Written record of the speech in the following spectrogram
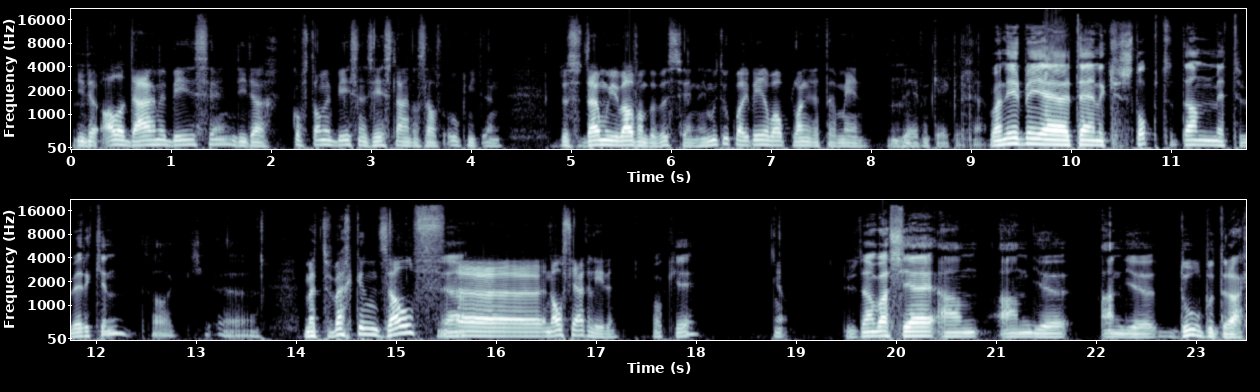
die Hm. er alle dagen mee bezig zijn, die daar constant mee bezig zijn, en zij slaan er zelf ook niet in. Dus daar moet je wel van bewust zijn. Je moet ook wel weer wel op langere termijn Mhm. blijven kijken. Ja. Wanneer ben jij uiteindelijk gestopt dan met werken? Zal ik, eh, Met werken zelf, Ja. eh, een half jaar geleden. Oké. Dus dan was jij aan, aan, je, aan je doelbedrag.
